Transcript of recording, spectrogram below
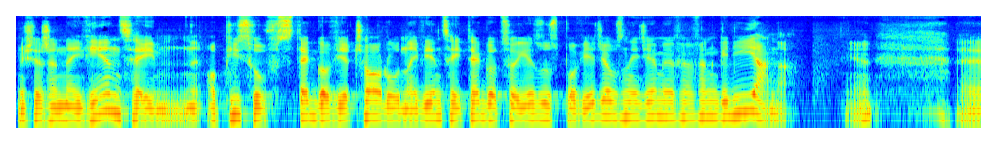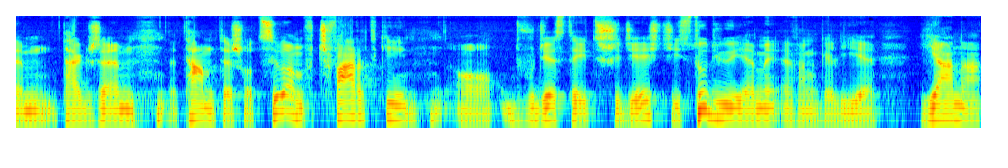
Myślę, że najwięcej opisów z tego wieczoru, najwięcej tego, co Jezus powiedział, znajdziemy w Ewangelii Jana. Nie? Także tam też odsyłam. W czwartki o 20.30 studiujemy Ewangelię Jana.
